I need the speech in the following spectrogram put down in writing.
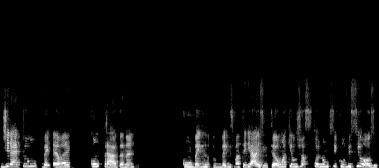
direto, ela é comprada, né? Com bem, bens materiais. Então, aquilo já se tornou um ciclo vicioso.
